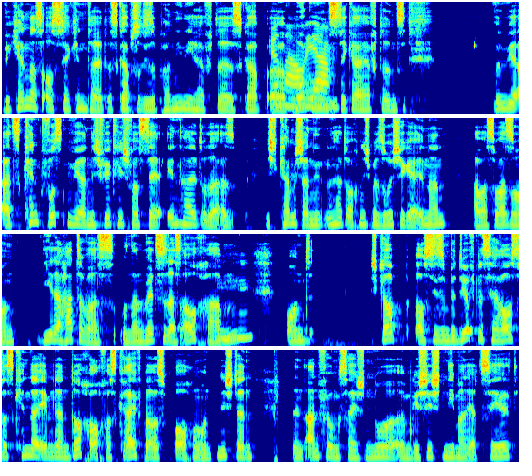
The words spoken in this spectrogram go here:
wir kennen das aus der Kindheit. Es gab so diese Panini-Hefte, es gab äh, genau, äh, Pokémon-Sticker-Hefte und wenn wir als Kind wussten wir ja nicht wirklich, was der Inhalt oder also ich kann mich an den Inhalt auch nicht mehr so richtig erinnern, aber es war so ein, jeder hatte was und dann willst du das auch haben. Mhm. Und ich glaube, aus diesem Bedürfnis heraus, dass Kinder eben dann doch auch was Greifbares brauchen und nicht dann in Anführungszeichen nur ähm, Geschichten, die man erzählt,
